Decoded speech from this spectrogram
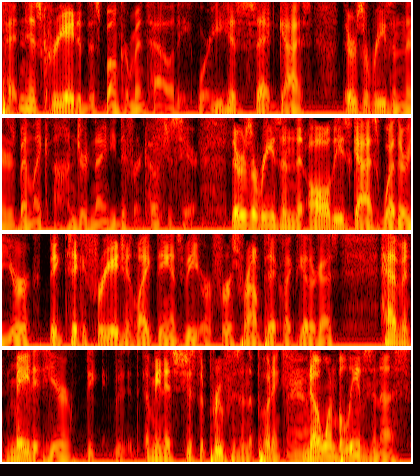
Pettine has created this bunker mentality where he has said, guys, there's a reason there's been like 190 different coaches here. There's a reason that all these guys, whether you're big ticket free agent like Dansby or first round pick like the other guys, haven't made it here. I mean, it's just the proof is in the pudding. No one believes in us,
